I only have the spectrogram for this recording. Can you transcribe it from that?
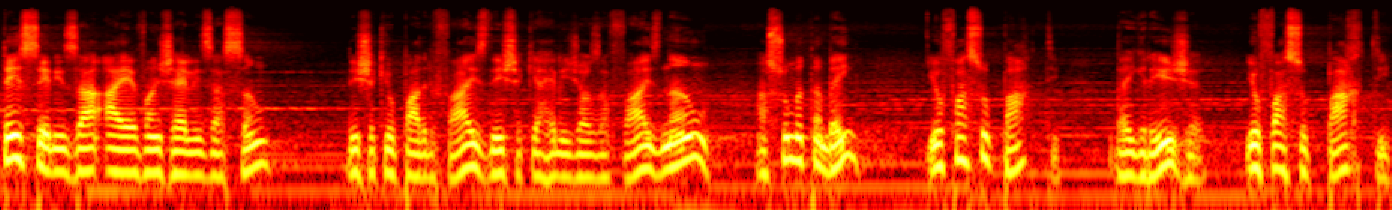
terceirizar a evangelização. Deixa que o padre faz, deixa que a religiosa faz. Não, assuma também. Eu faço parte da igreja, eu faço parte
